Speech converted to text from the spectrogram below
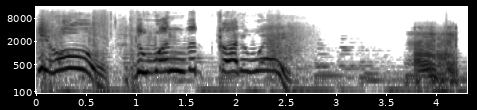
Behold, the one that got away. Oh,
